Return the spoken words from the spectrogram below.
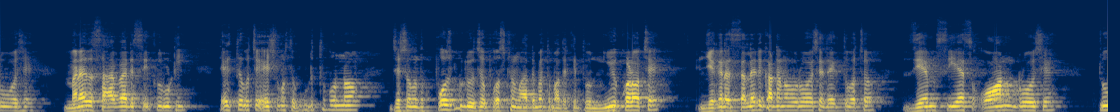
রয়েছে ম্যানেজার সাইবার সিকিউরিটি দেখতে পাচ্ছ, এই সমস্ত গুরুত্বপূর্ণ যে সমস্ত পোস্টগুলো রয়েছে পোস্টের মাধ্যমে তোমাদের কিন্তু নিয়োগ করা হচ্ছে। যেখানে স্যালারি কাটানো রয়েছে, দেখতে পাচ্ছ জিএমসিএস ওয়ান রয়েছে টু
